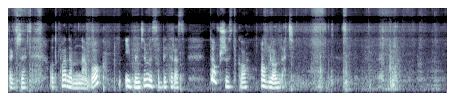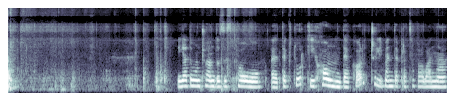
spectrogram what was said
Także odkładam na bok i będziemy sobie teraz to wszystko oglądać. Ja dołączyłam do zespołu e, tekturki Home Decor, czyli będę pracowała na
